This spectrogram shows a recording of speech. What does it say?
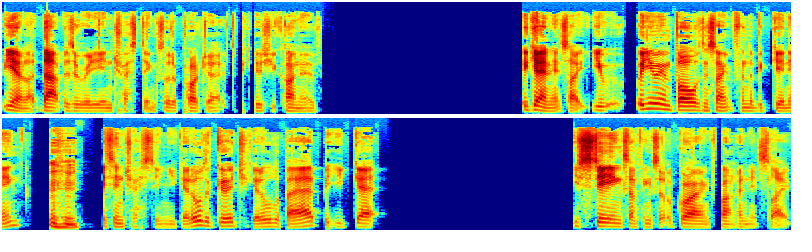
you know, like that was a really interesting sort of project because you kind of again, it's like you when you're involved in something from the beginning, hmm it's interesting. You get all the good, you get all the bad, but you get you're seeing something sort of growing front, and it's like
